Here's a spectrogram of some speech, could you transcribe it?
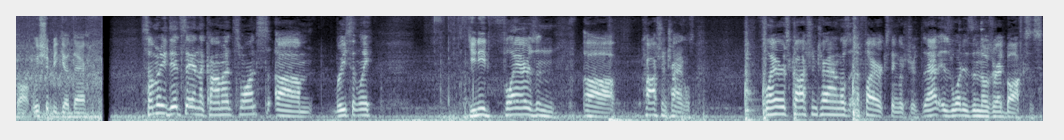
Well, we should be good there. Somebody did say in the comments once, um, recently, you need flares and uh, caution triangles. Flares, caution triangles, and a fire extinguisher. That is what is in those red boxes.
